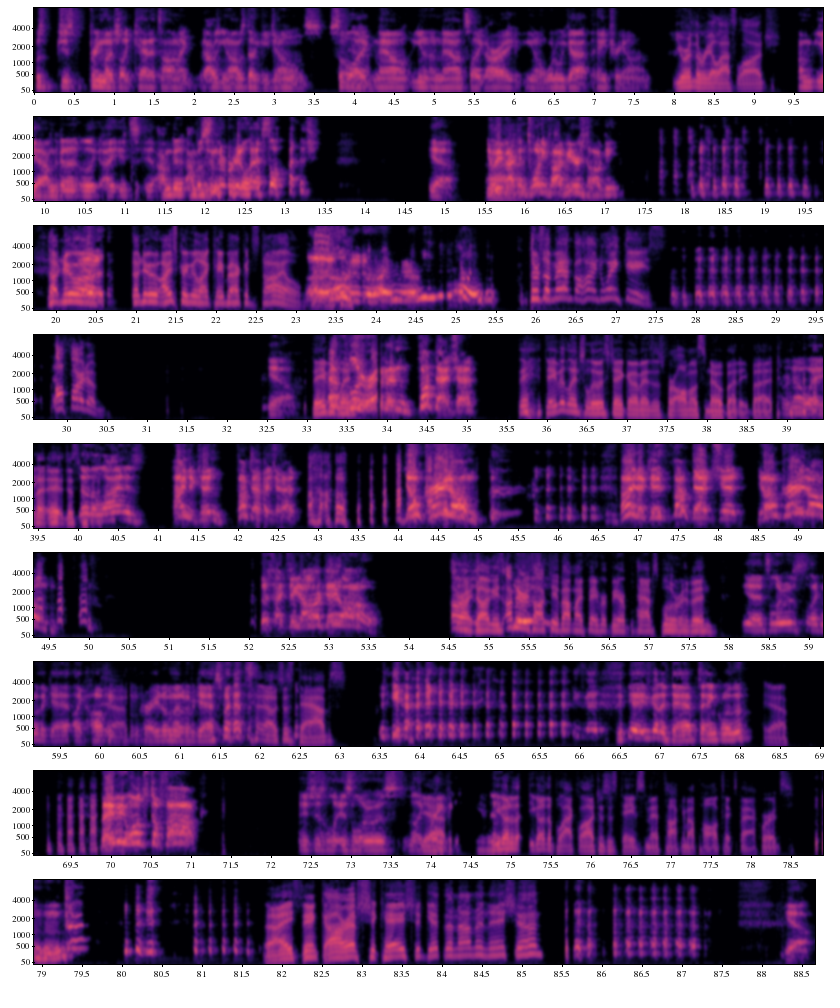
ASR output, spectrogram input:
was just pretty much like catatonic. I was you know I was Dougie Jones. So Yeah. like now you know now it's like all right you know what do we got Patreon. You're in the real ass lodge. I'm yeah. I'm gonna. Look, I, it's. I'm gonna. I was in the real ass lodge. Yeah, you'll be back Uh, in 25 years, doggy. The new uh, the new ice cream you like came back in style. There's a man behind Winkies. I'll fight him. yeah, David that's Lynch. blue ribbon. Fuck that shit. David Lynch, Luis J. Gomez is for almost nobody, but Or no way. but it just No, the line is Heineken. Fuck that shit. uh, Yo, Kratom. Heineken. Fuck that shit. Yo, Kratom. the sixty dollar kilo. All right, doggies. I'm here to talk to you about my favorite beer, Pabst Blue Ribbon. Yeah, it's Lewis like with a gas, like huffing Yeah. kratom out of a gas mask. no, it's just dabs. yeah, he's got yeah, he's got a dab tank with him. Yeah. Baby wants to fuck, and it's just it's Lewis like Yeah. raping. You go to the you go to the Black Lodge and it's just Dave Smith talking about politics backwards. Mhm. I think RFK should get the nomination. yeah.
